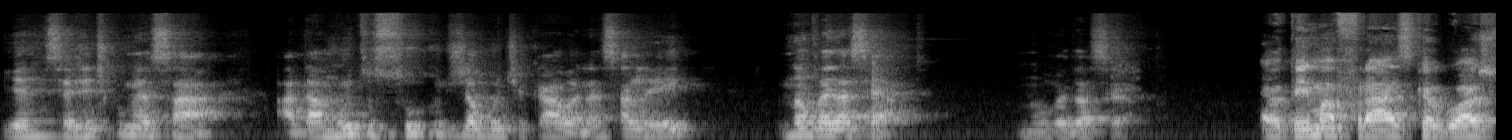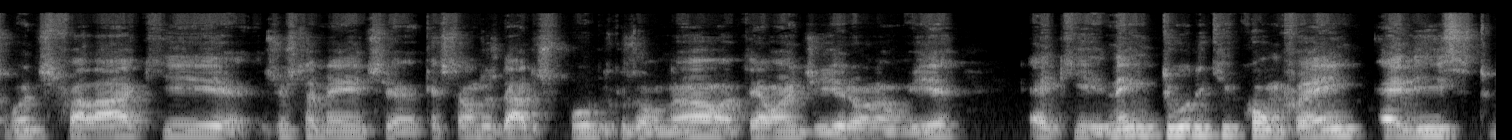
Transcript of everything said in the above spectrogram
E se a gente começar a dar muito suco de jabuticaba nessa lei, não vai dar certo. Não vai dar certo. Eu tenho uma frase que eu gosto muito de falar que justamente a questão dos dados públicos ou não, até onde ir ou não ir, é que nem tudo que convém é lícito.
